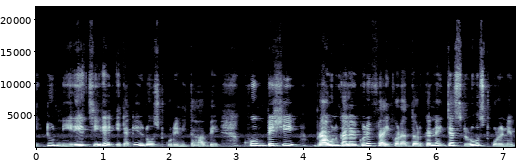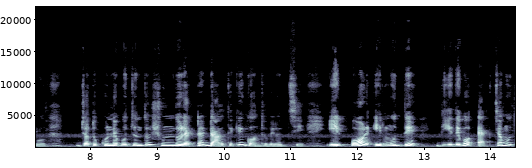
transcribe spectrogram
একটু নেড়ে চেড়ে এটাকে রোস্ট করে নিতে হবে। খুব বেশি ব্রাউন কালার করে ফ্রাই করার দরকার নেই জাস্ট রোস্ট করে নেব। যতক্ষণ না পর্যন্ত সুন্দর একটা ডাল থেকে গন্ধ বেরোচ্ছে। এরপর এর মধ্যে দিয়ে দেব এক চামচ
